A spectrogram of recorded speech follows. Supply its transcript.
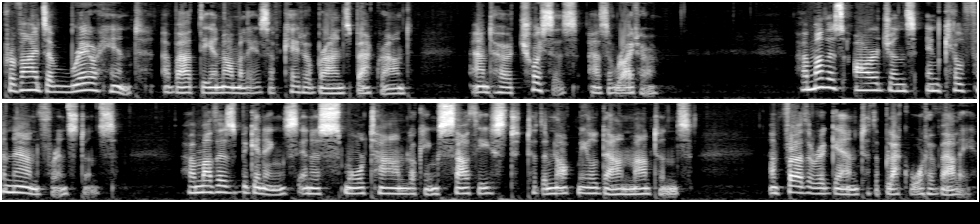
provides a rare hint about the anomalies of Kate O'Brien's background and her choices as a writer. Her mother's origins in Kilfinane, for instance. Her mother's beginnings in a small town looking southeast to the Knockmealdown Mountains, and further again to the Blackwater Valley.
